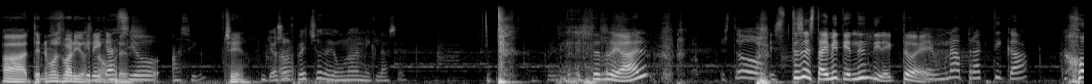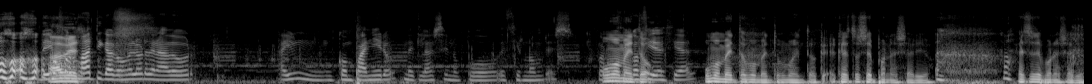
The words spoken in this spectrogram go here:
Ah, tenemos Se varios cree que ha nombres. sido- ¿Ah, sí? Yo sospecho de uno de mi clase. ¿Esto es real? Esto Esto se está emitiendo en directo, ¿eh? en una práctica de informática con el ordenador. Hay un compañero de clase, no puedo decir nombres. Un momento. Un momento, un momento, un momento. Que, que esto se pone serio. Esto se pone serio.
